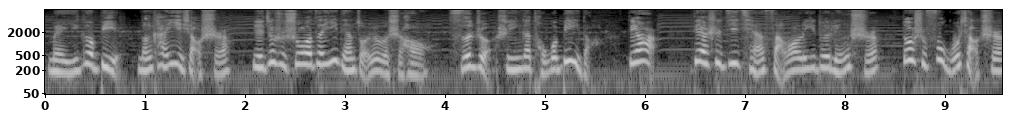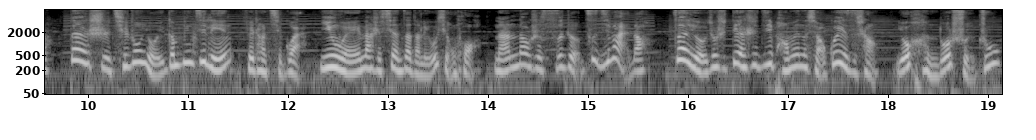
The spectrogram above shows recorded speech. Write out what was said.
每一个币能看一小时，也就是说，在一点左右的时候，死者是应该投过币的。第二，电视机前散落了一堆零食，都是复古小吃，但是其中有一根冰激凌非常奇怪，因为那是现在的流行货，难道是死者自己买的？再有就是电视机旁边的小柜子上有很多水珠，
